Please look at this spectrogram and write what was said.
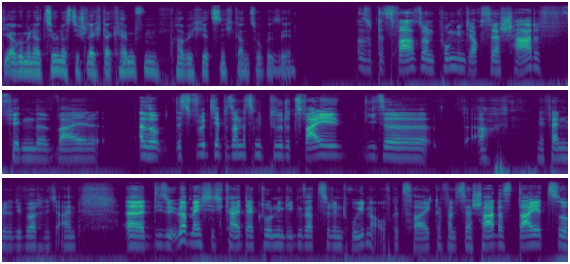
die Argumentation, dass die schlechter kämpfen, habe ich jetzt nicht ganz so gesehen. Also das war so ein Punkt, den ich auch sehr schade finde, weil, also es wird ja besonders in Episode 2 diese, ach, mir fallen wieder die Wörter nicht ein, äh, diese Übermächtigkeit der Klone im Gegensatz zu den Druiden aufgezeigt. Da fand ich es sehr schade, dass da jetzt so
